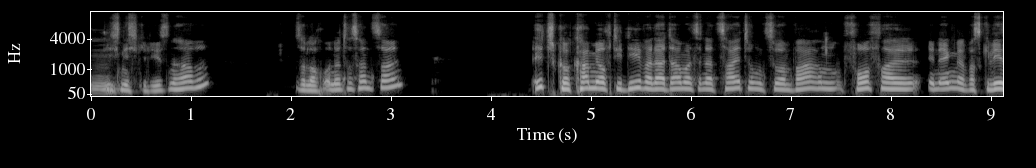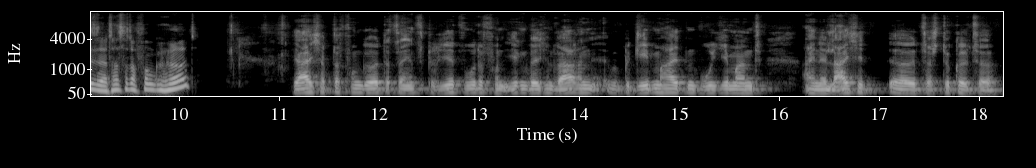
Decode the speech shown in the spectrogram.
die mhm. ich nicht gelesen habe. Soll auch uninteressant sein. Hitchcock kam mir auf die Idee, weil er damals in der Zeitung zu einem wahren Vorfall in England was gelesen hat. Hast du davon gehört? Ja, ich habe davon gehört, dass er inspiriert wurde von irgendwelchen wahren Begebenheiten, wo jemand eine Leiche äh, zerstückelte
